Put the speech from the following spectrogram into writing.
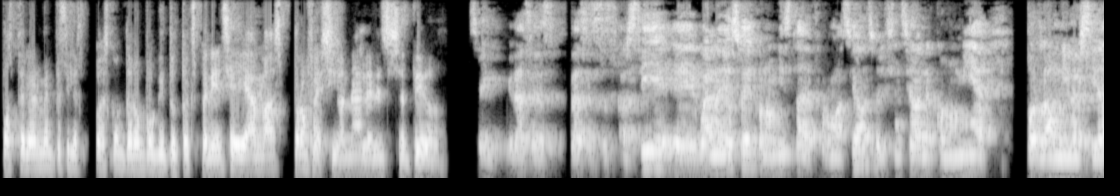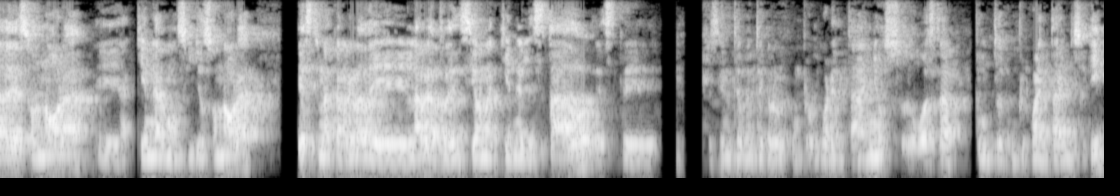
posteriormente, si les puedes contar un poquito tu experiencia ya más profesional en ese sentido. Sí, gracias, gracias César. Sí, eh, bueno, yo soy economista de formación, soy licenciado en economía por la Universidad de Sonora, eh, aquí en Hermosillo, Sonora. Es una carrera de larga tradición aquí en el estado. Este, recientemente creo que cumplió 40 años o hasta a punto de cumplir 40 años aquí.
